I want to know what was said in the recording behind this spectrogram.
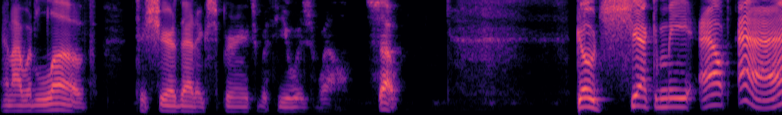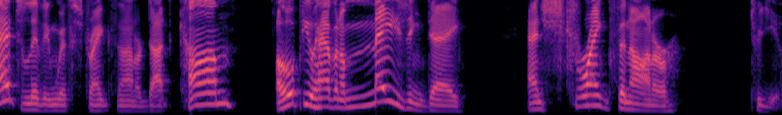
And I would love to share that experience with you as well. So, Go check me out at livingwithstrengthandhonor.com. I hope you have an amazing day and strength and honor to you.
